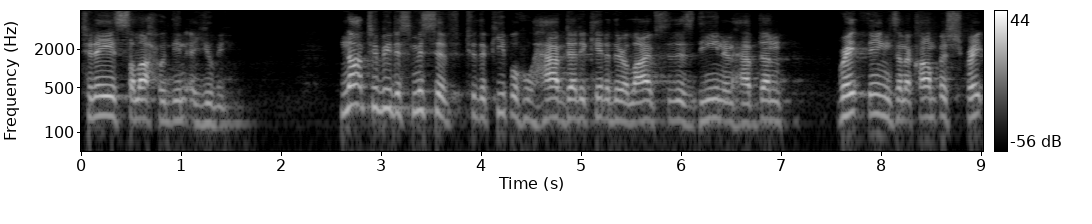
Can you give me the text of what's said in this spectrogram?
today's Salahuddin Ayyubi? Not to be dismissive to the people who have dedicated their lives to this deen and have done great things and accomplished great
